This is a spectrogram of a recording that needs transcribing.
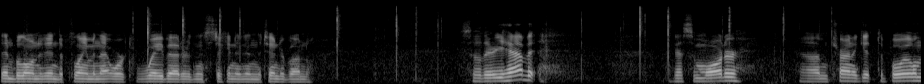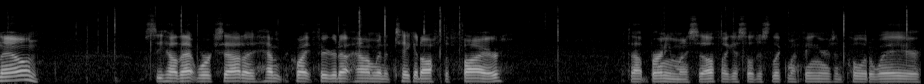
then blowing it into flame and that worked way better than sticking it in the tinder bundle. So there you have it. I got some water I'm trying to get to boil now and see how that works out. I haven't quite figured out how I'm going to take it off the fire. without burning myself. I guess I'll just lick my fingers and pull it away or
